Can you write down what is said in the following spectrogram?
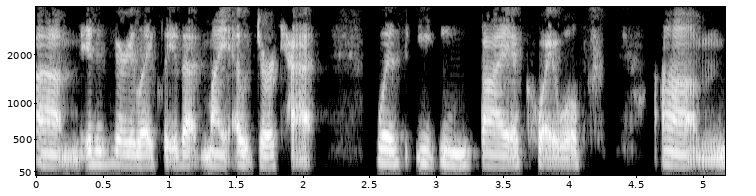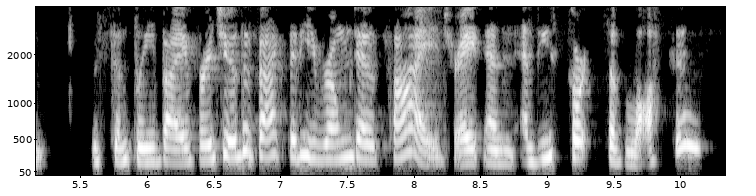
um, it is very likely that my outdoor cat was eaten by a coy wolf um, simply by virtue of the fact that he roamed outside, right? And and these sorts of losses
